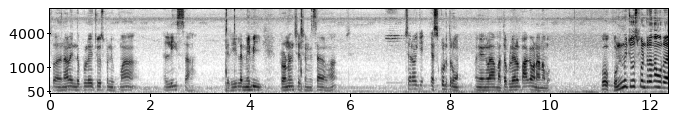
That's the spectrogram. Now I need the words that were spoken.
ஸோ அதனால் இந்த பிள்ளையை சூஸ் பண்ணிப்போமா? லீஸா தெரியல. மேபி ப்ரொனன்சியேஷன் மிஸ் ஆகலாம். சரி ஓகே எஸ் கொடுத்துருவோம். ஓகேங்களா? மற்ற பிள்ளைகளும் பார்க்க வேணாம் நம்ம. ஓ பொண்ணு சூஸ் பண்ணுறது தான் ஒரு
